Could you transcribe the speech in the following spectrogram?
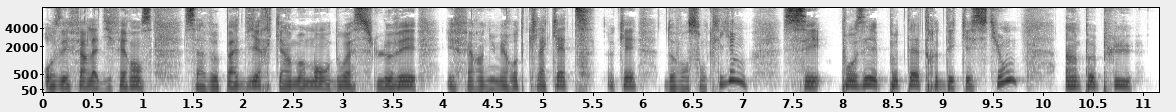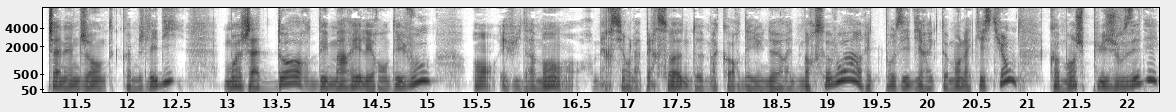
Oser faire la différence. Ça veut pas dire qu'à un moment on doit se lever et faire un numéro de claquette, devant son client. C'est poser peut-être des questions un peu plus challengeantes, comme je l'ai dit. Moi, j'adore démarrer les rendez-vous en, évidemment, en remerciant la personne de m'accorder une heure et de me recevoir et de poser directement la question, comment je puis-je vous aider?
